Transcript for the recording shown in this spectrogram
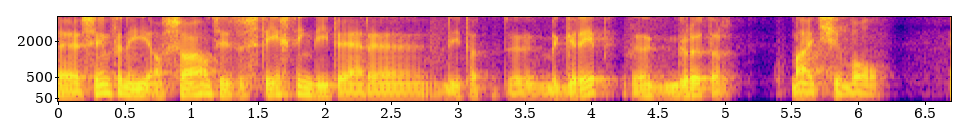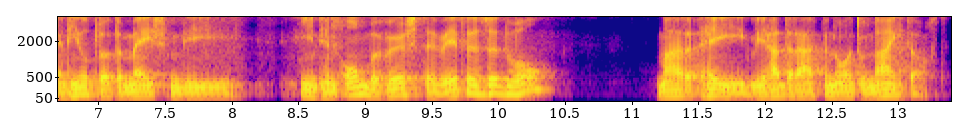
Uh, Symphony of Soils is een stichting die, daar, uh, die dat begrip uh, grutter maakt wil. En heel dat de meesten die in hun onbewuste weten ze het wel. Maar hey, wie had er eigenlijk nooit over nagedacht.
